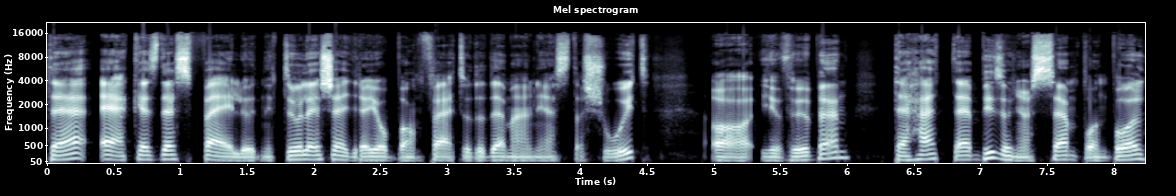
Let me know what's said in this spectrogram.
te elkezdesz fejlődni tőle, és egyre jobban fel tudod emelni ezt a súlyt a jövőben, tehát te bizonyos szempontból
